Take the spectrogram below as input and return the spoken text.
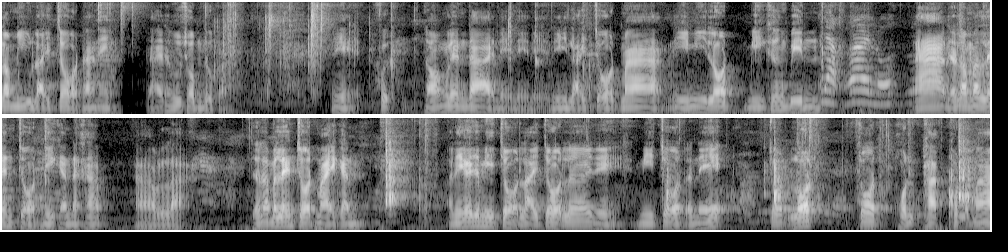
เรามีอยู่หลายโจทย์นะนี่เดี๋ยวให้ท่านผู้ชมดูก่อนนี่ฝึกน้องเล่นได้นี่นี่นี่นี่หลายโจทย์มากนี่มีรถมีเครื่องบิน อยากได้รถอ่า เดี๋ยวเรามาเล่นโจทย์นี้กันนะครับเอาละเดี๋ยวเรามาเล่นโจทย์ใหม่กัน อันนี้ก็จะมีโจทย์หลายโจทย์เลยนี่ มีโจทย์อันนี้ โจทย์รถโจทย์ผลผักผลไม้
